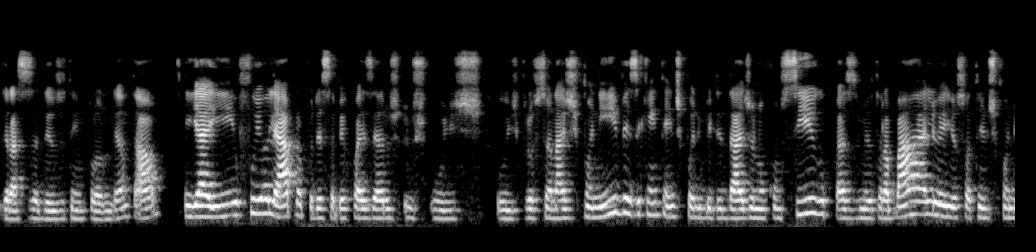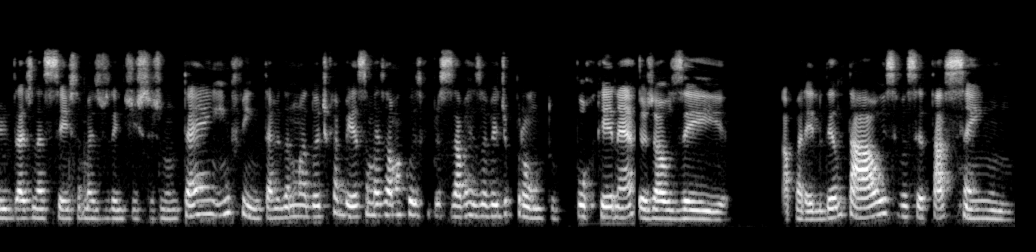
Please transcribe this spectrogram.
Graças a Deus eu tenho plano dental. E aí eu fui olhar para poder saber quais eram os, os, os, profissionais disponíveis e quem tem disponibilidade eu não consigo por causa do meu trabalho. Aí eu só tenho disponibilidade na sexta, mas os dentistas não têm. Enfim, tá me dando uma dor de cabeça, mas é uma coisa que precisava resolver de pronto. Porque, né, eu já usei aparelho dental e se você tá sem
